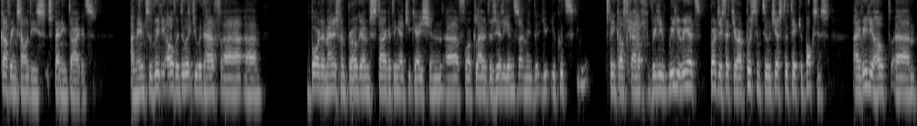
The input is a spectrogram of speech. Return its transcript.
covering some of these spending targets. I mean, to really overdo it, you would have uh, um, border management programs targeting education uh, for climate resilience. I mean, you, you could think of kind of really, really weird projects that you are pushed into just to tick the boxes. I really hope, um,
